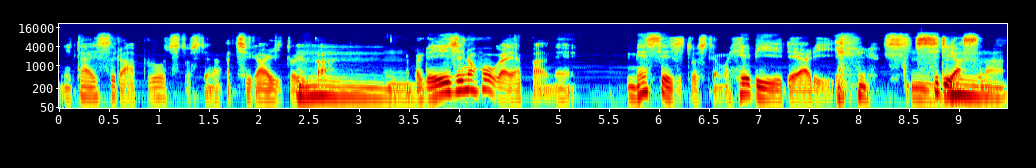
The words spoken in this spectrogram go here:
に対するアプローチとしてなんか違いというか、うやんっぱレイジの方がやっぱね、メッセージとしてもヘビーであり、シリアスな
